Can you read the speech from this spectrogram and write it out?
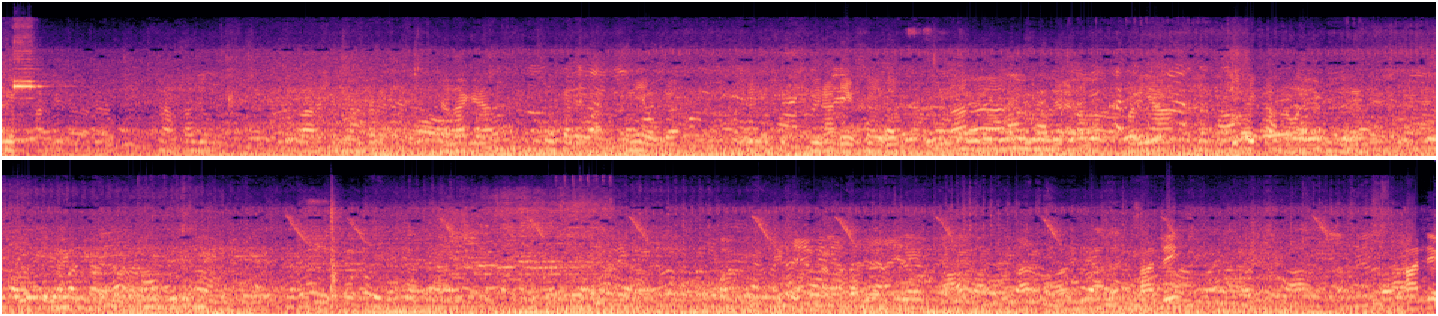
ਰਹੇ ਹਾਂ ਕੋਈ ਪ੍ਰਸ਼ਾਸਨ ਦੀ ਇੱਕ ਮੈਂਬਰ ਜੋ ਪਰਿਵਾਰਕ ਚਲਾ ਗਿਆ, ਉਹ ਕਦੇ ਵਾਪਸ ਨਹੀਂ ਆਊਗਾ। ਤਸਵੀਰਾਂ ਦੇਖ ਸਕਦੇ ਹੋ ਬੜੀਆਂ ਕਿਸੇ ਕਰਨ ਹਾਂਜੀ। ਹਾਂਜੀ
